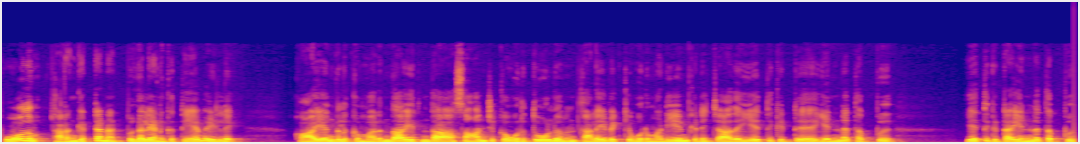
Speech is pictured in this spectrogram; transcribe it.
போதும் தரங்கெட்ட நட்புகள் எனக்கு தேவையில்லை. காயங்களுக்கு மருந்தா இருந்தால் சாஞ்சிக்க ஒரு தோலும் தலை வைக்க ஒரு மடியும் கிடைச்சா அதை ஏற்றுக்கிட்டு என்ன தப்பு? ஏற்றுக்கிட்டா என்ன தப்பு?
